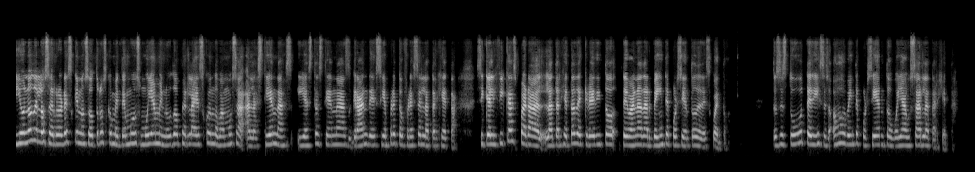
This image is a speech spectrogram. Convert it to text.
Y uno de los errores que nosotros cometemos muy a menudo, Perla, es cuando vamos a, las tiendas y estas tiendas grandes siempre te ofrecen la tarjeta. Si calificas para la tarjeta de crédito, te van a dar 20% de descuento. Entonces tú te dices, oh, 20%, voy a usar la tarjeta.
